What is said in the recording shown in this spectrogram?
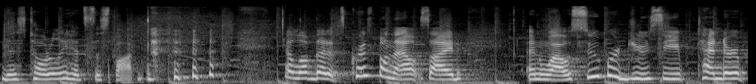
This totally hits the spot. I love that it's crisp on the outside and wow, super juicy, tender,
